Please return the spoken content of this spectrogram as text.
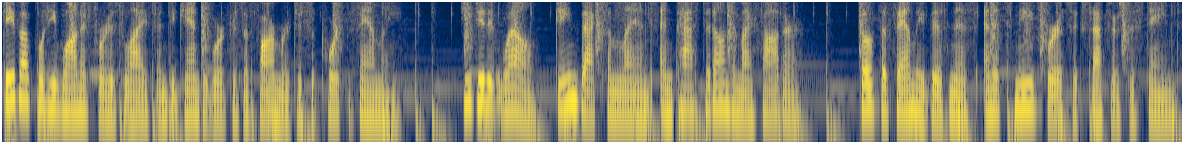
gave up what he wanted for his life and began to work as a farmer to support the family. He did it well, gained back some land, and passed it on to my father. Both the family business and its need for a successor sustained.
